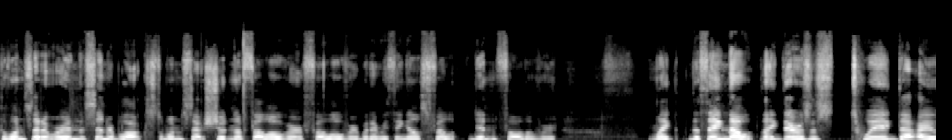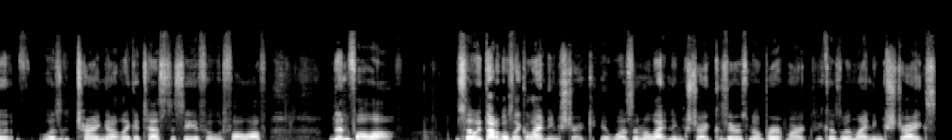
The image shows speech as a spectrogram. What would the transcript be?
The ones that were in the center blocks, the ones that shouldn't have fell over, fell over, but everything else fell didn't fall over. Like the thing that like there was this twig that I was trying out like a test to see if it would fall off, didn't fall off. So we thought it was like a lightning strike. It wasn't a lightning strike because there was no burnt mark. Because when lightning strikes,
